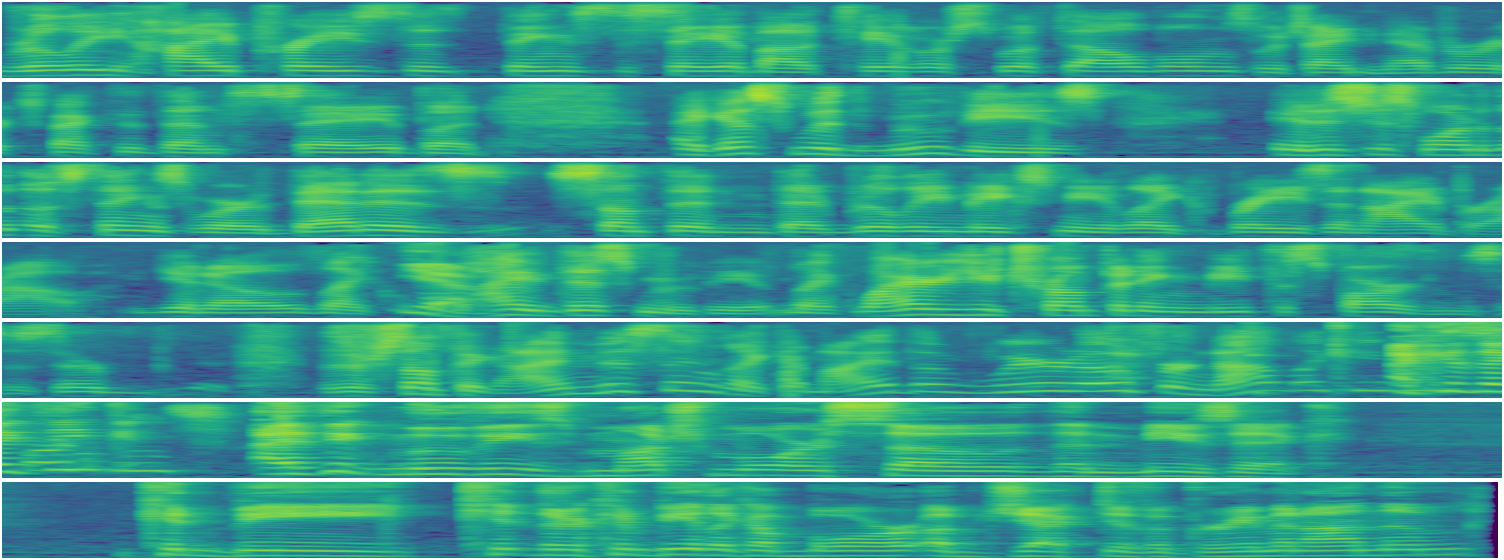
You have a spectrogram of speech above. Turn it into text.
really high praised things to say about Taylor Swift albums, which I never expected them to say. But I guess with movies, it is just one of those things where that is something that really makes me like raise an eyebrow. You know, like Yeah. why this movie? Like why are you trumpeting Meet the Spartans? Is there is there something I'm missing? Like am I the weirdo for not liking because I think I think movies much more so than music can be can, there can be like a more objective agreement on them.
